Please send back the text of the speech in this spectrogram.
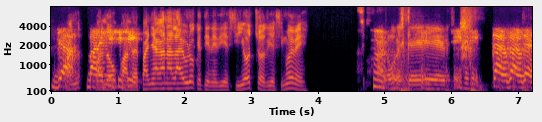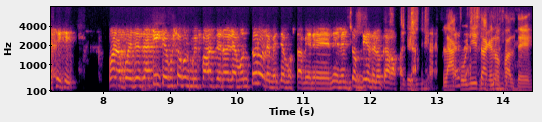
Ya, cuando, vale, cuando- sí, sí, cuando sí. España gana la Euro, que tiene 18, 19. Claro, es que. Sí, sí, sí. Claro, claro, claro, sí, sí. Bueno, pues desde aquí, que somos muy fans de Noelia Montoro, le metemos también en, en el top 10 de lo que haga falta. La cuñita que no falte.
